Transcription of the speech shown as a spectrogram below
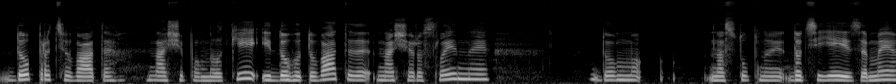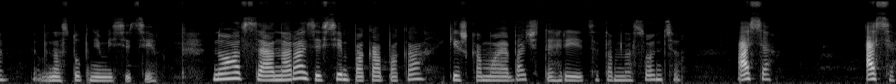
допрацювати наші помилки і доготувати наші рослини до наступної, до цієї зими в наступні місяці. Ну а все, а наразі всім пока-пока. Кішка моя, бачите, гріється там на сонцю. Ася, Ася,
